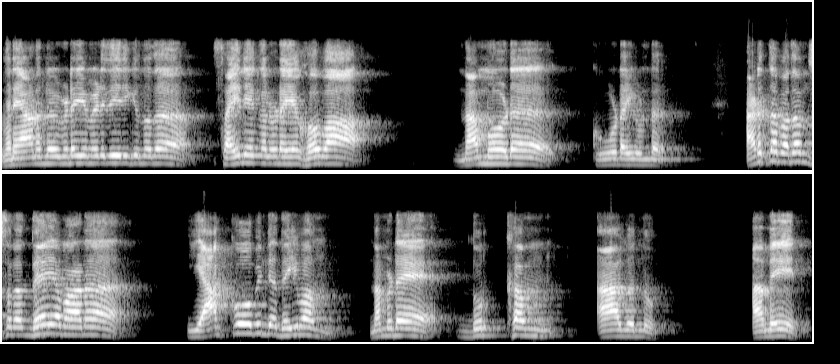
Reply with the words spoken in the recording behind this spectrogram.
അങ്ങനെയാണല്ലോ ഇവിടെയും എഴുതിയിരിക്കുന്നത്. സൈന്യങ്ങളുടെ യഹോവ നമ്മോട് കൂടെയുണ്ട്. അടുത്ത പദം ശ്രദ്ധേയമാണ്. യാക്കോബിന്റെ ദൈവം നമ്മുടെ ദുർഖം ആകുന്നു. അമേൻ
